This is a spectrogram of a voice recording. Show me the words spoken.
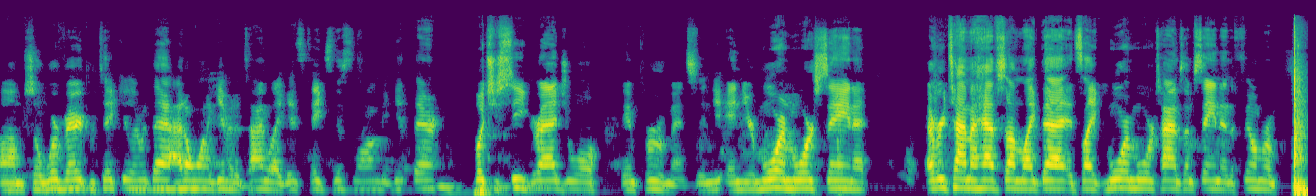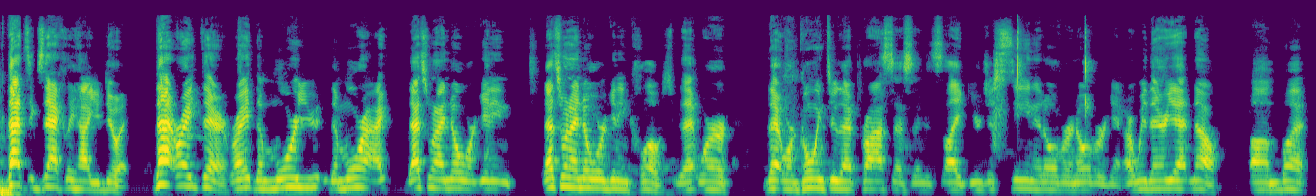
um, so we're very particular with that. I don't want to give it a time like it takes this long to get there, but you see gradual improvements, and you, and you're more and more saying it. Every time I have something like that, it's like more and more times I'm saying in the film room, that's exactly how you do it. That right there, right? The more you, the more I. That's when I know we're getting. That's when I know we're getting close. That we're that we're going through that process, and it's like you're just seeing it over and over again. Are we there yet? No. Um, but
